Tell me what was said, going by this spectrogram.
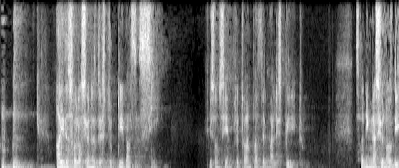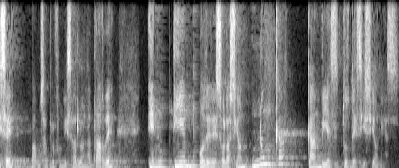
¿hay desolaciones destructivas? Sí. Y son siempre trampas del mal espíritu. San Ignacio nos dice, vamos a profundizarlo en la tarde, en tiempo de desolación nunca cambies tus decisiones,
